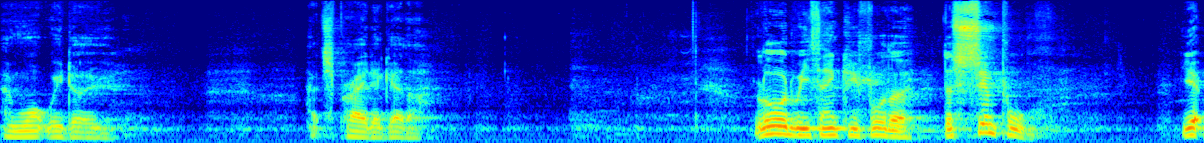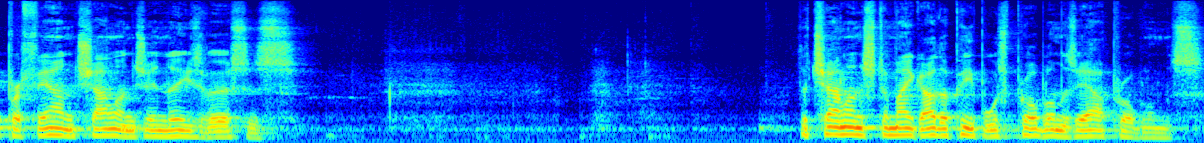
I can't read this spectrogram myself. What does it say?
and what we do. Let's pray together. Lord, we thank you for the, the simple yet profound challenge in these verses. The challenge to make other people's problems our problems.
